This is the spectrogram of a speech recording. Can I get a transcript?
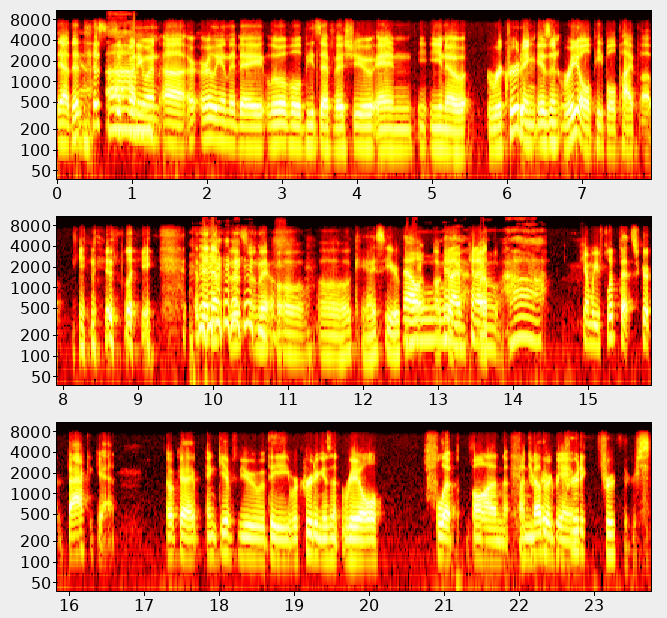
Yeah, th- Yeah. this is a funny Um, one. Uh, early in the day, Louisville beats FSU, and you know, recruiting isn't real. People pipe up, immediately. and then after this one, they oh oh okay, I see your Now, point. can I can I Oh, can we flip that script back again? Okay, and give you the recruiting isn't real flip on another game. recruiting truthers.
